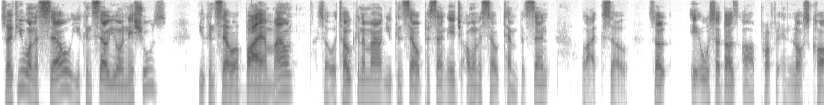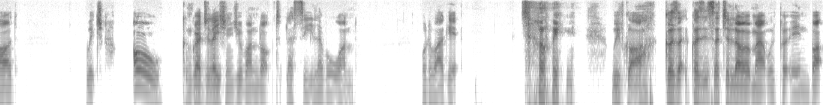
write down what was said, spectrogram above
So if you want to sell, you can sell your initials. You can sell a buy amount, so a token amount. You can sell percentage. I want to sell 10%, like so. So it also does our profit and loss card, which, oh, congratulations, you've unlocked. Let's see, level one. What do I get? So we, we've got because because it's such a low amount we put in, but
